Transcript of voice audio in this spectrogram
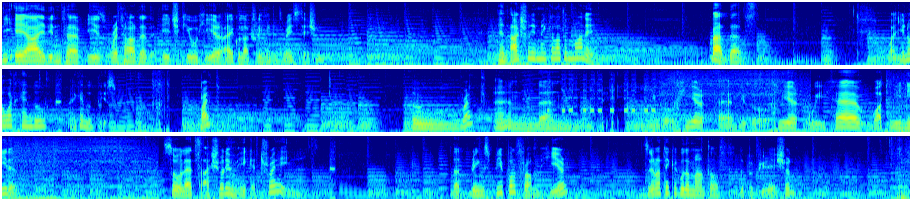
the AI didn't have his retarded HQ here, I could actually make a train station. And actually make a lot of money. But that's... Well, you know what I can do? I can do this. Right? Oh, right, and then you go here and you go here. We have what we needed. So let's actually make a train that brings people from here. It's gonna take a good amount of the population.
